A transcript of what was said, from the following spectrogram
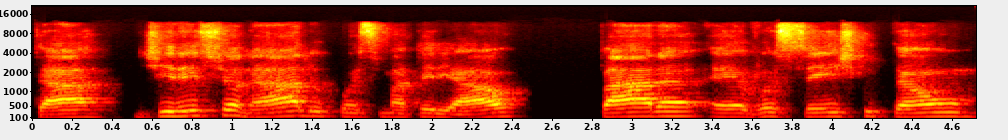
tá, direcionado com esse material para é, vocês que estão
